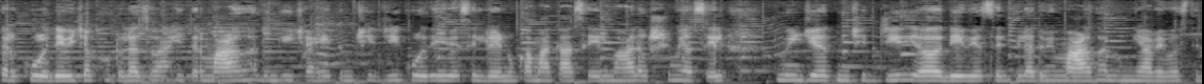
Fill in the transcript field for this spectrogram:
तर कुळदेवीच्या फोटोला जो आहे तर माळ घालून घ्यायची आहे. तुमची जी कुळदेवी असेल रेणुका माता असेल महालक्ष्मी असेल तुम्ही जे तुमची जी देवी असेल तिला तुम्ही माळ घालून घ्या व्यवस्थित.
